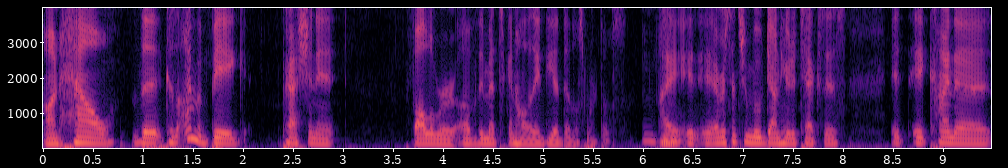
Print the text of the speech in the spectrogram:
on how the because I'm a big passionate follower of the Mexican holiday Dia de los Muertos. I it, ever since we moved down here to Texas, it it kind of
